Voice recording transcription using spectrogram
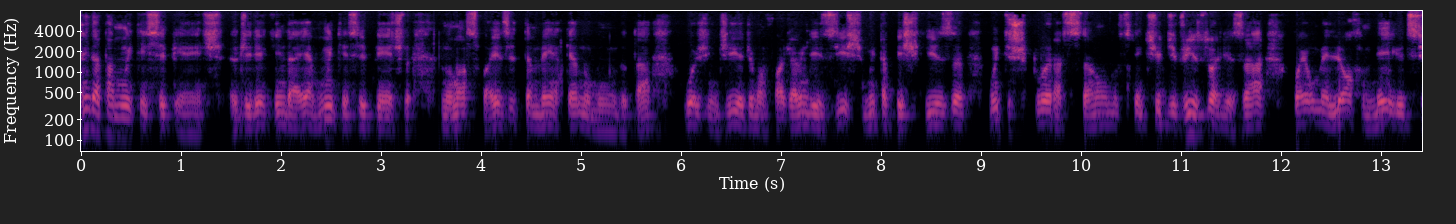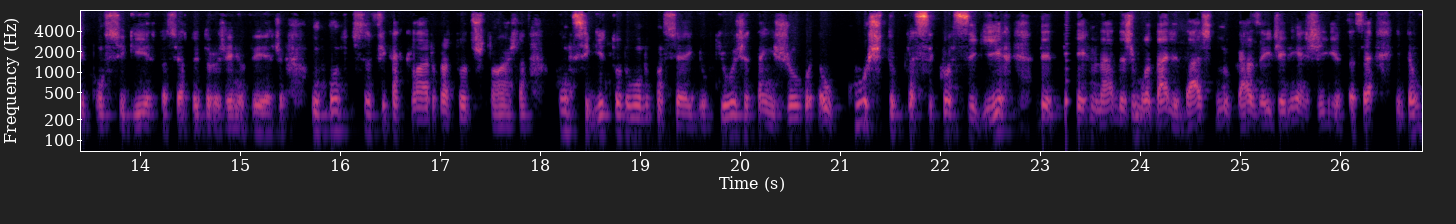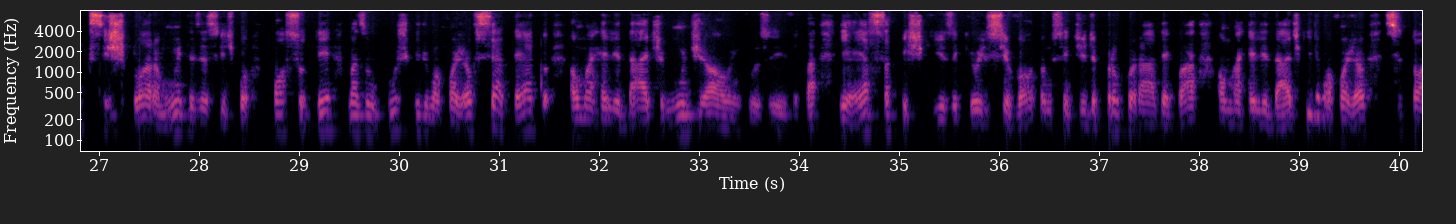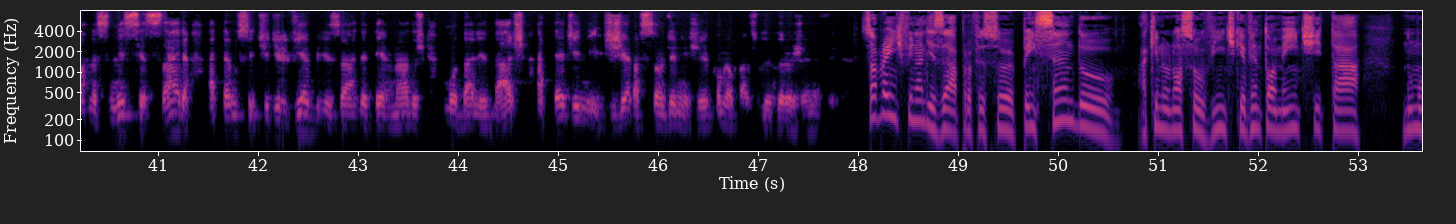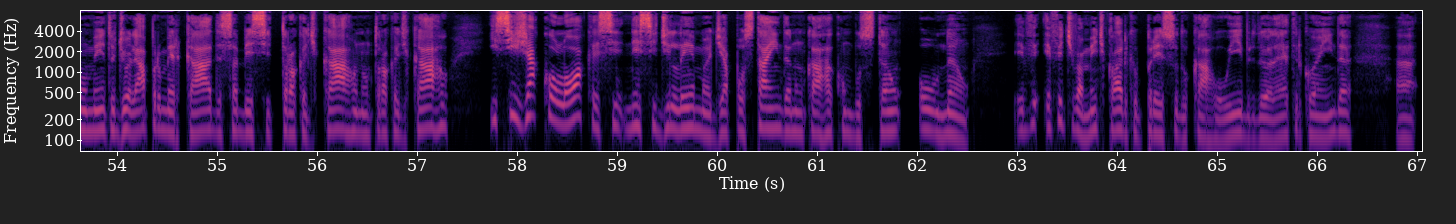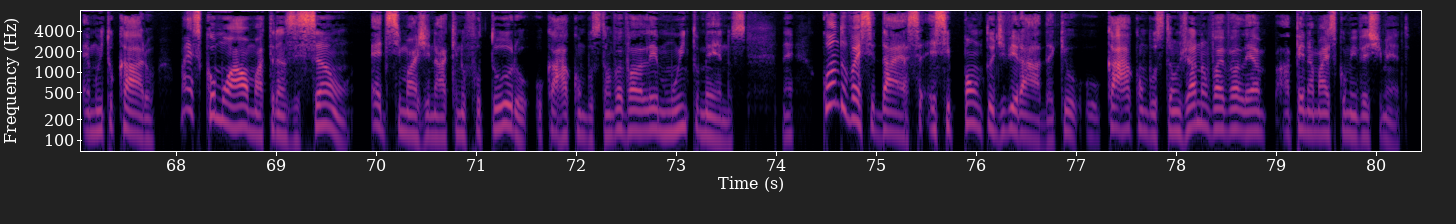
Ainda está muito incipiente. Eu diria que ainda é muito incipiente no nosso país e também até no mundo. Tá? Hoje em dia, de uma forma geral, ainda existe muita pesquisa, muita exploração no sentido de visualizar qual é o melhor meio de se conseguir tá certo, hidrogênio verde. Um ponto que precisa ficar claro para todos nós: tá? conseguir todo mundo consegue. O que hoje está em jogo é o custo para se conseguir determinadas modalidades, no caso aí de energia. Tá certo? Então, o que se explora muito é assim, tipo, posso ter, mas um custo de uma forma geral, se adequa a uma realidade mundial, inclusive. Tá? E é essa pesquisa que hoje se volta no sentido de procurar adequar a uma realidade que, de uma forma geral, se torna -se necessária até no sentido de viabilizar determinadas modalidades, até de, geração de energia, como é o caso do hidrogênio. Só para a gente finalizar, professor, pensando aqui no nosso ouvinte que eventualmente está no momento de olhar para o mercado e saber se troca de carro, não troca de carro, e se já coloca esse, nesse dilema de apostar ainda num carro a combustão ou não. E, efetivamente, claro que o preço do carro híbrido elétrico ainda uh, é muito caro, mas como há uma transição, é de se imaginar que no futuro o carro a combustão vai valer muito menos. Né? Quando vai se dar essa, esse ponto de virada, que o, o carro a combustão já não vai valer a pena mais como investimento?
